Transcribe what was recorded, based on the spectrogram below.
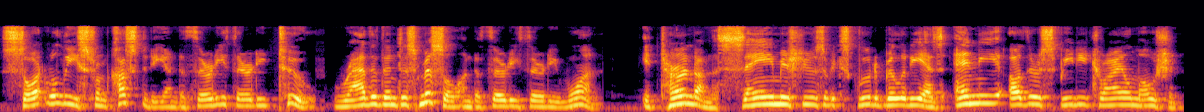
sought release from custody under 3032 rather than dismissal under 3031, it turned on the same issues of excludability as any other speedy trial motion.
